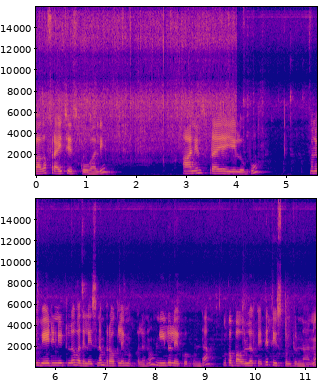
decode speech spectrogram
బాగా ఫ్రై చేసుకోవాలి. ఆనియన్స్ ఫ్రై అయ్యేలోపు మనం వేడి నీటిలో వదిలేసిన బ్రోకలీ ముక్కలను నీళ్ళు లేకోకుండా ఒక బౌల్లోకి అయితే తీసుకుంటున్నాను.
